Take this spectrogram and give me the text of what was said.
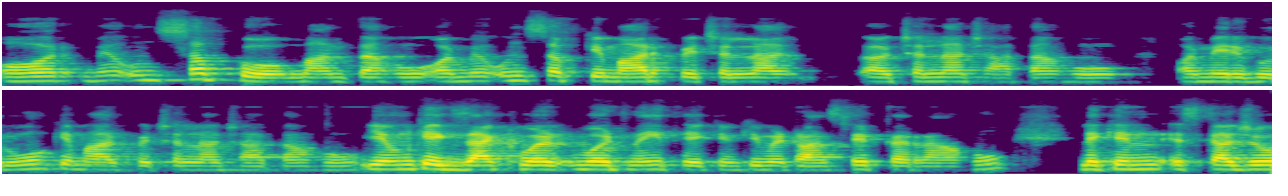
और मैं उन सबको मानता हूँ और मैं उन सब के मार्ग पे चलना चलना चाहता हूँ और मेरे गुरुओं के मार्ग पे चलना चाहता हूँ। ये उनके एग्जैक्ट वर्ड वर्ड नहीं थे क्योंकि मैं ट्रांसलेट कर रहा हूँ, लेकिन इसका जो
